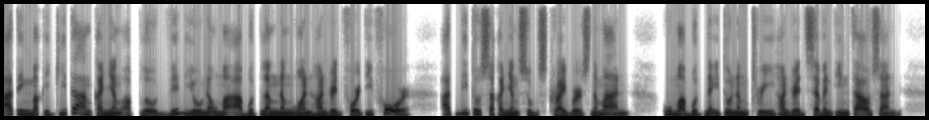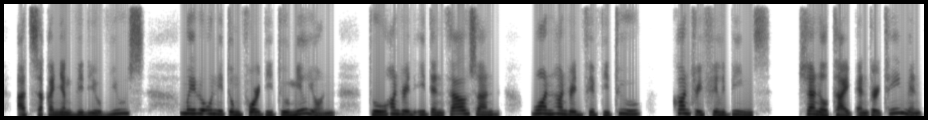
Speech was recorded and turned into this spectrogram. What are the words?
ating makikita ang kanyang upload video na umaabot lang ng 144, at dito sa kanyang subscribers naman, umabot na ito ng 317,000. At sa kanyang video views, mayroon itong 42,218,152, Country Philippines, Channel Type Entertainment,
